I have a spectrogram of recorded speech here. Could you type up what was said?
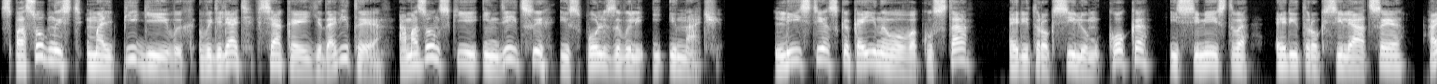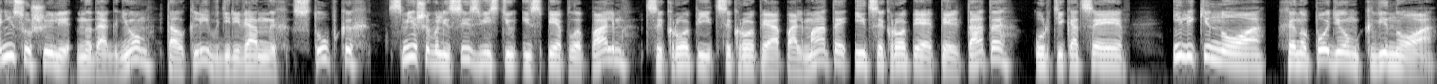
Способность мальпигиевых выделять всякое ядовитое амазонские индейцы использовали и иначе. Листья с кокаинового куста Эритроксилиум кока из семейства Эритроксиляция они сушили над огнем, толкли в деревянных ступках, смешивали с известью из пепла пальм, цикропий цикропия пальмата и цикропия пельтата, уртикацея, или киноа, хеноподиум квиноа,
